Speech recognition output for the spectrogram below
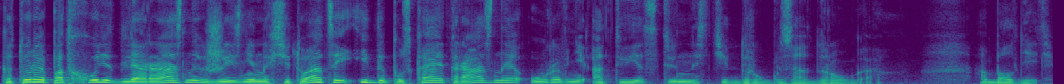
которая подходит для разных жизненных ситуаций и допускает разные уровни ответственности друг за друга. Обалдеть.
